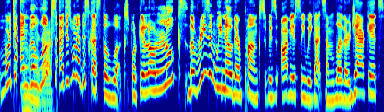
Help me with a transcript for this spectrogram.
We're ta- and oh the Oh God. looks. I just want to discuss the looks porque los looks. The reason we know they're punks is obviously we got some leather jackets,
